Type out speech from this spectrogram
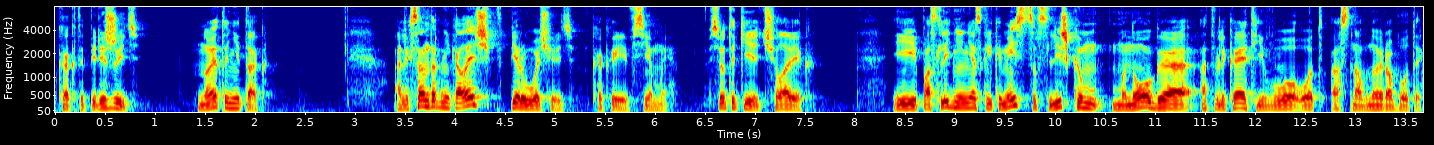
как-то пережить. Но это не так. Александр Николаевич, в первую очередь, как и все мы, все-таки человек – и последние несколько месяцев слишком много отвлекает его от основной работы.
